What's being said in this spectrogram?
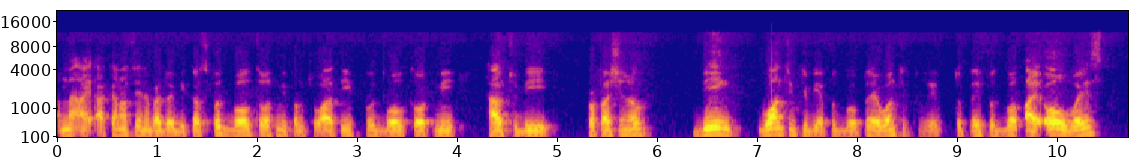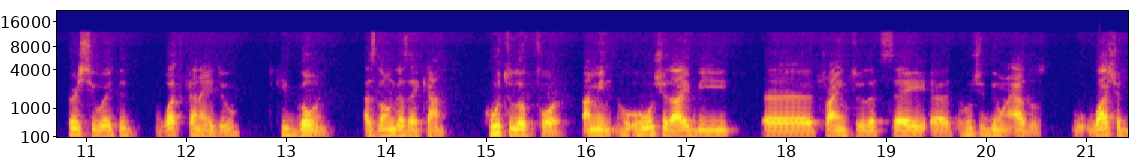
I'm not, I, I cannot say in a bad way because football taught me punctuality. Football taught me how to be professional. Being wanting to be a football player, wanting to play, to play football, I always persuaded what can I do to keep going as long as I can. Who to look for? I mean, who, who should I be uh, trying to, let's say, uh, who should be my idols? why should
